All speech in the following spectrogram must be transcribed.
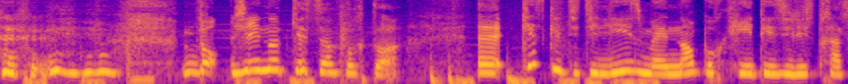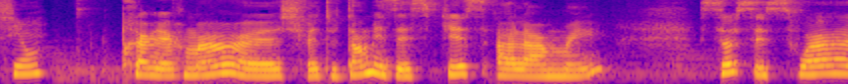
bon, j'ai une autre question pour toi. Euh, Qu'est-ce que tu utilises maintenant pour créer tes illustrations? Premièrement, euh, je fais tout le temps mes esquisses à la main. Ça, c'est soit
